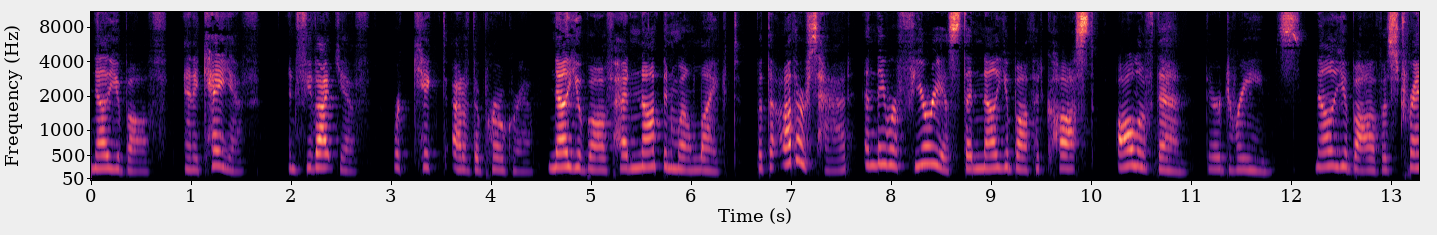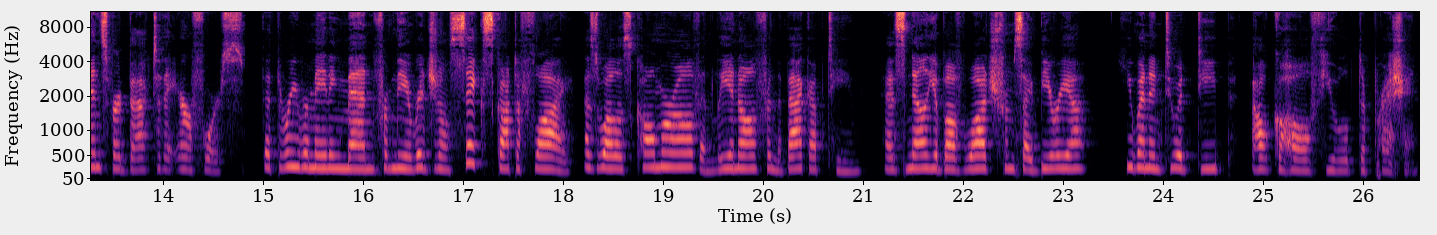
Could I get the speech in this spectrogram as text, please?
Nelyubov, Anikeyev, and Filatyev, were kicked out of the program. Nelyubov had not been well liked, but the others had, and they were furious that Nelyubov had cost all of them their dreams. Nelyubov was transferred back to the Air Force. The three remaining men from the original six got to fly, as well as Komarov and Leonov from the backup team. As Nelyubov watched from Siberia, he went into a deep, alcohol fueled depression.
